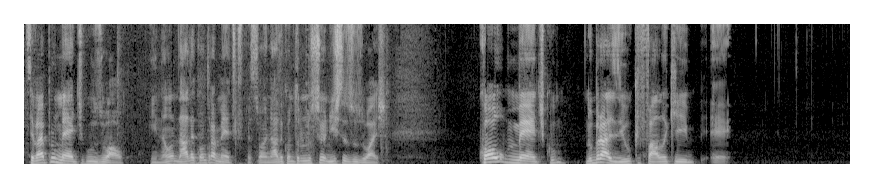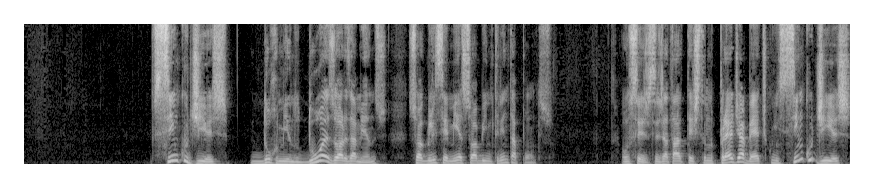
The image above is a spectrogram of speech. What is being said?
você vai para o médico usual, e não nada contra médicos, pessoal, nada contra nutricionistas usuais. Qual médico no Brasil que fala que é, cinco dias dormindo duas horas a menos, sua glicemia sobe em 30 pontos. Ou seja, você já está testando pré-diabético em cinco dias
